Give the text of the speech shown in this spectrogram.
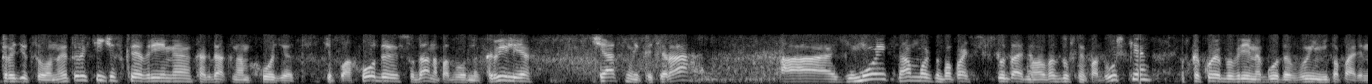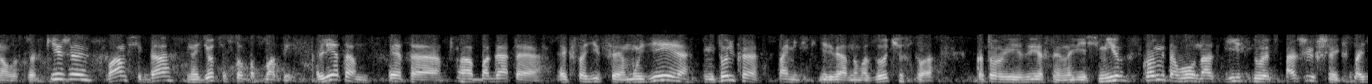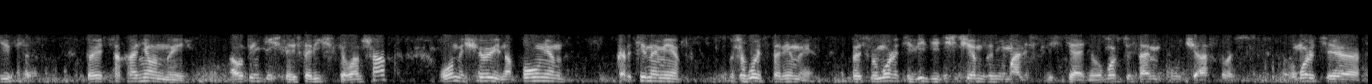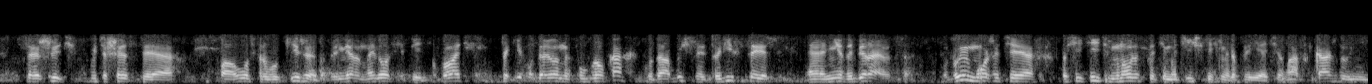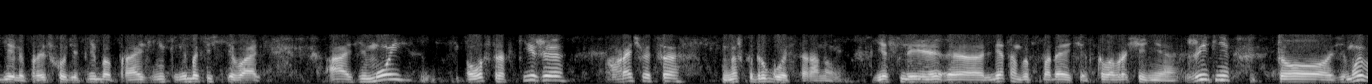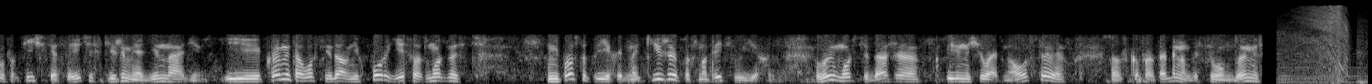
традиционное туристическое время, когда к нам ходят теплоходы, суда на подводных крыльях, частные катера. А зимой к нам можно попасть туда на воздушной подушке. В какое бы время года вы не попали на остров Кижи, вам всегда найдется что посмотреть. Летом это а, богатая экспозиция музея, не только памятники деревянного зодчества, которые известны на весь мир. Кроме того, у нас действует ожившая экспозиция. То есть сохраненный аутентичный исторический ландшафт, он еще и наполнен картинами живой старины. То есть вы можете видеть, чем занимались крестьяне, вы можете сами поучаствовать, вы можете совершить путешествие по острову Кижи, например, на велосипеде. Побывать в таких удаленных уголках, куда обычные туристы э, не добираются. Вы можете посетить множество тематических мероприятий. У нас каждую неделю происходит либо праздник, либо фестиваль. А зимой остров Кижи поворачивается немножко другой стороной. Если э, летом вы попадаете в коловращение жизни, то зимой вы фактически остаетесь с кижами один на один. И кроме того, с недавних пор есть возможность не просто приехать на Кижи, посмотреть и уехать. Вы можете даже переночевать на острове в комфортабельном гостевом доме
